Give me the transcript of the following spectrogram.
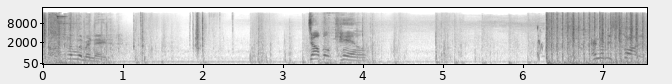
Target eliminated. Double kill. Enemy spotted!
